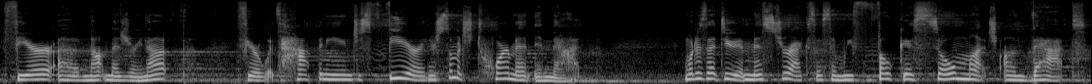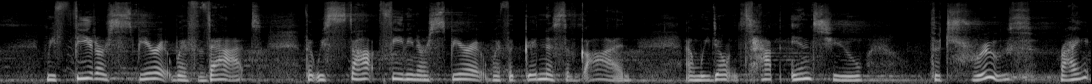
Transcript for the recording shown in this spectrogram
fear of not measuring up fear what's happening, just fear. There's so much torment in that. What does that do? It misdirects us, and we focus so much on that. We feed our spirit with that, that we stop feeding our spirit with the goodness of God, and we don't tap into the truth, right?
